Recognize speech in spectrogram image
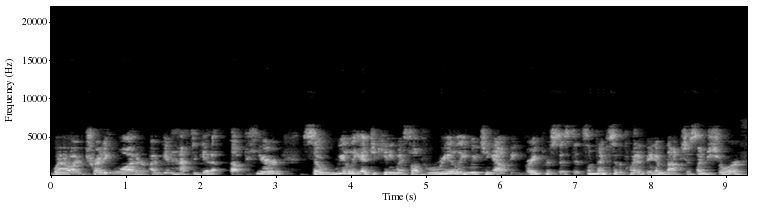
wow, I'm treading water. I'm going to have to get up here. So, really educating myself, really reaching out, being very persistent, sometimes to the point of being obnoxious, I'm sure,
